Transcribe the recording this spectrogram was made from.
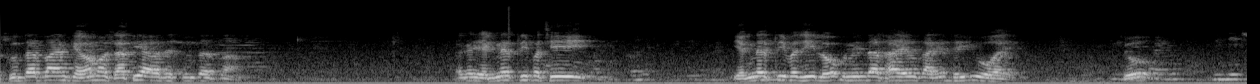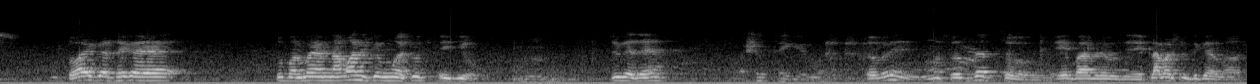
શુદ્ધાત્મા એમ કહેવામાં સાથી આવે છે, શુદ્ધાત્મા. યજ્ઞથી પછી યજ્ઞથી પછી લોક નિંદા થાય એવું કાર્ય થઈ ગયું હોય. જો? તોય કે છે કે તું મનમાં એમ ના માનીશ કે હું અશુદ્ધ થઈ ગયો. શું કે છે? અશુદ્ધ થઈ ગયો તો ભાઈ હું શુદ્ધ જ છું. એ ભાગ રહેવું જોઈએ એટલા માટે શુદ્ધ કહેવામાં આવે.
